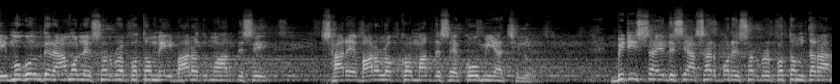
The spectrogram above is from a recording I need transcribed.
এই মোগলদের আমলে সর্বপ্রথম এই ভারত মহাদেশে সাড়ে বারো লক্ষ মাদ্রাসায় কৌমিয়া ছিল। ব্রিটিশরা এদেশে আসার পরে সর্বপ্রথম তারা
